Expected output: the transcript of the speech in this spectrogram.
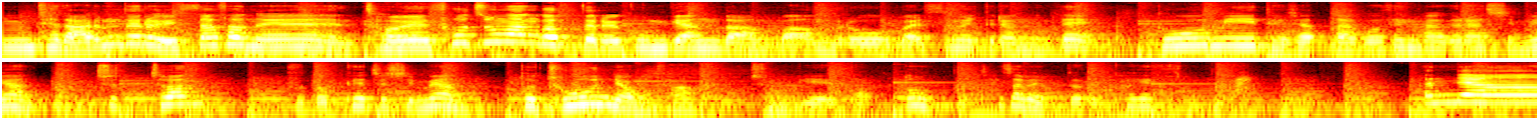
음, 제 나름대로 있어서는 저의 소중한 것들을 공개한다는 마음으로 말씀을 드렸는데 도움이 되셨다고 생각을 하시면 추천, 구독해주시면 더 좋은 영상 준비해서 또 찾아뵙도록 하겠습니다. 안녕!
